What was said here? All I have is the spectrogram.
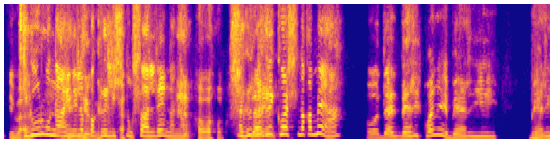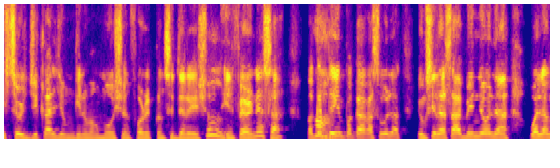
Diba? Siguro unahin nilang pag-release ng salin ano. Oo. Nag- Dahil- nag-request na kami ah. Oh, dahil very kwan eh, very very surgical yung ginawang motion for reconsideration. Hmm. In fairness ha, maganda Ah. yung pagkakasulat. Yung sinasabi nyo na walang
